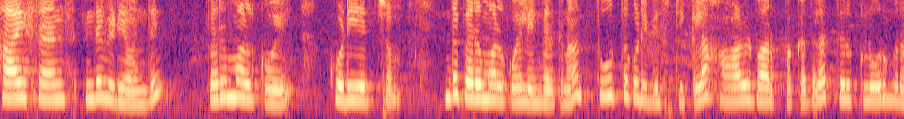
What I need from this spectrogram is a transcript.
ஹாய் ஃப்ரெண்ட்ஸ் இந்த வீடியோ வந்து பெருமாள் கோயில் கொடியேற்றம். இந்த பெருமாள் கோயில் எங்கே இருக்குன்னா தூத்துக்குடி டிஸ்ட்ரிக்டில் ஆழ்வார் பக்கத்தில் திருக்குளூருங்கிற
